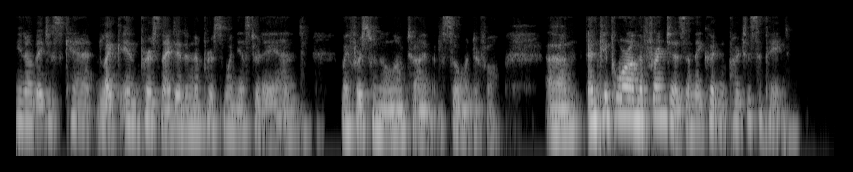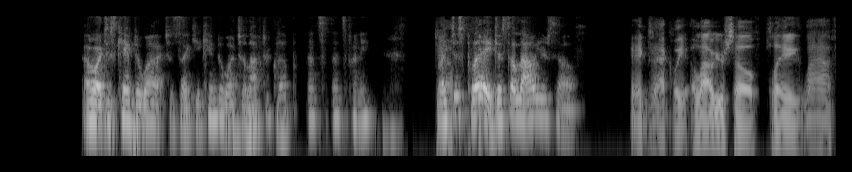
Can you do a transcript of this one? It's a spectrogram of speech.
you know, they just can't, like in person. I did an in person one yesterday and my first one in a long time. It was so wonderful. Um, and people were on the fringes and they couldn't participate. Oh, I just came to watch. It's like you came to watch a laughter club. That's that's funny. Yeah. Like just play, just allow yourself. Exactly. Allow yourself, play, laugh.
